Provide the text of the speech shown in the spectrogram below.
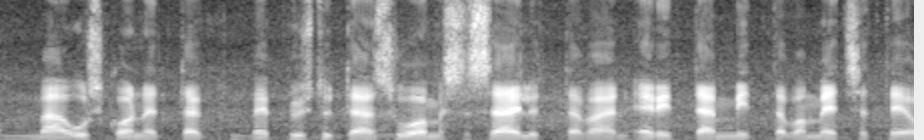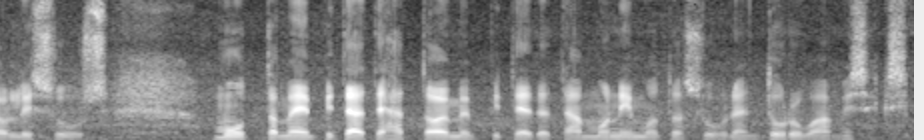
mä uskon, että me pystytään Suomessa säilyttämään erittäin mittava metsäteollisuus, mutta meidän pitää tehdä toimenpiteitä tämän monimuotoisuuden turvaamiseksi.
